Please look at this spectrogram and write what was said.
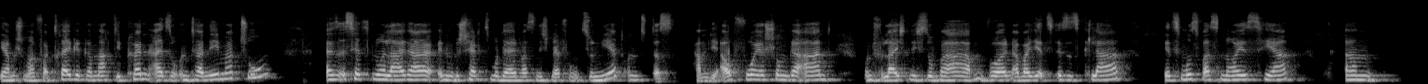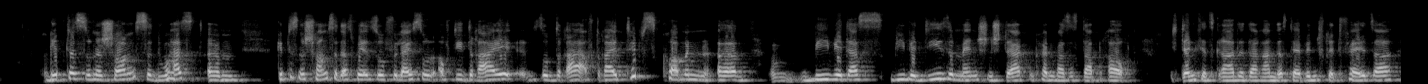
die haben schon mal Verträge gemacht, die können also Unternehmertum. Es ist jetzt nur leider in einem Geschäftsmodell, was nicht mehr funktioniert. Und das haben die auch vorher schon geahnt und vielleicht nicht so wahrhaben wollen. Aber jetzt ist es klar, jetzt muss was Neues her. Ähm, gibt es so eine Chance? Du hast ähm, Gibt es eine Chance, dass wir jetzt so vielleicht so auf die drei, so drei, auf drei Tipps kommen, äh, wie wir das, wie wir diese Menschen stärken können, was es da braucht? Ich denke jetzt gerade daran, dass der Winfried Felser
